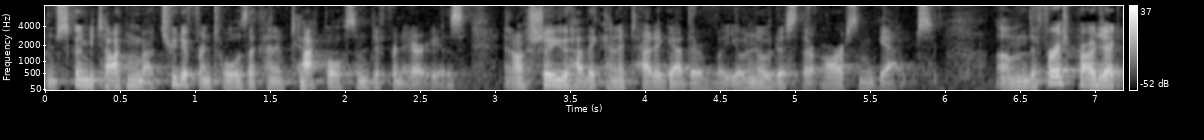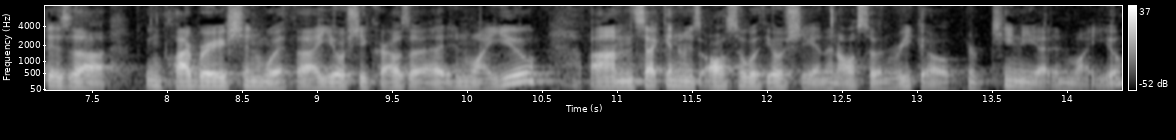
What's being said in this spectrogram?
I'm just going to be talking about two different tools that kind of tackle some different areas. And I'll show you how they kind of tie together, but you'll notice there are some gaps. Um, the first project is uh, in collaboration with uh, Yoshi Krause at NYU. Um, the second is also with Yoshi and then also Enrico Bertini at NYU.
